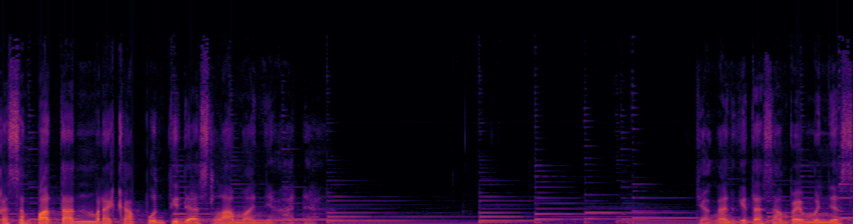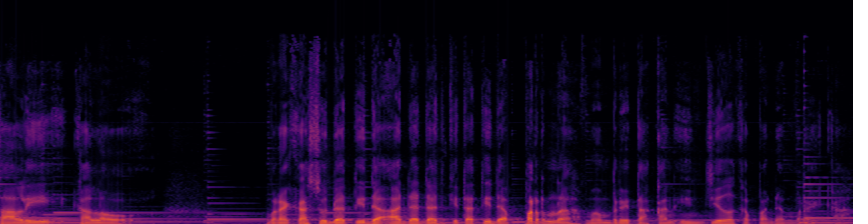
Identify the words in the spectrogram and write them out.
Kesempatan mereka pun tidak selamanya ada. Jangan kita sampai menyesali kalau mereka sudah tidak ada dan kita tidak pernah memberitakan Injil kepada mereka.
